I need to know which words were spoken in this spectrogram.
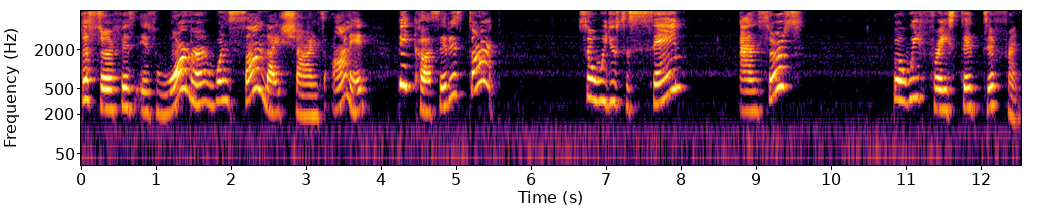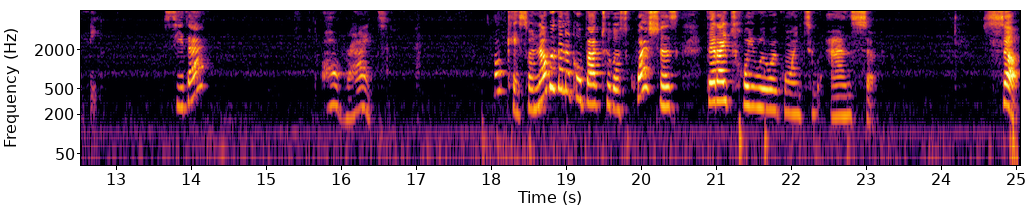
the surface is warmer when sunlight shines on it because it is dark. So we use the same answers, but we phrased it differently. See that? All right. Okay, so now we're going to go back to those questions that I told you we were going to answer. So,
